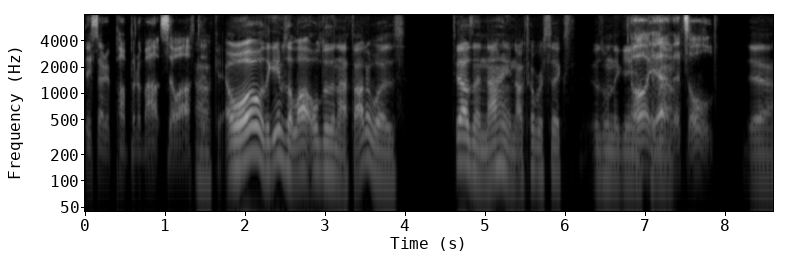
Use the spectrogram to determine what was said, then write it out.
they started pumping them out so often. Okay. Oh, the game's a lot older than I thought it was. 2009, October 6th. It was when the game. oh yeah, out. that's old. Yeah.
